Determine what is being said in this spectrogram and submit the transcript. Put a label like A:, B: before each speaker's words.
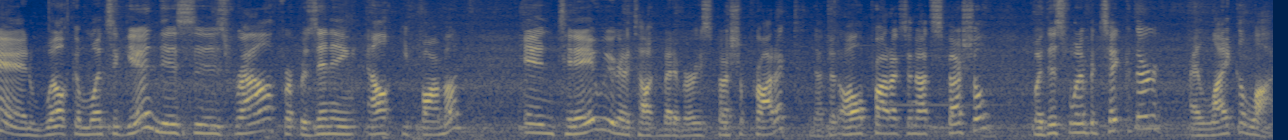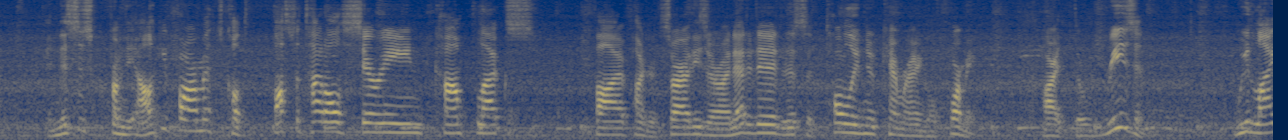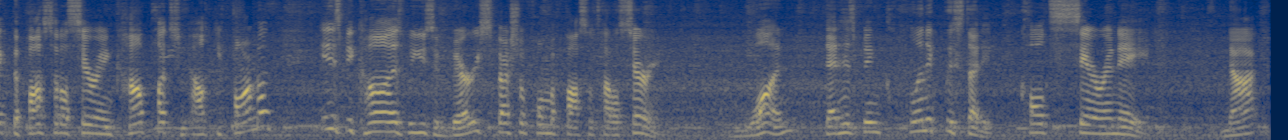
A: And welcome once again. This is Ralph representing AlchePharma. And today we are going to talk about a very special product. Not that all products are not special, but this one in particular I like a lot. And this is from the AlchePharma. It's called Phosphatidylserine Complex 500. Sorry, these are unedited. This is a totally new camera angle for me. All right, the reason we like the phosphatidylserine complex from AlchePharma is because we use a very special form of phosphatidylserine. One that has been clinically studied called SerinAID. Not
